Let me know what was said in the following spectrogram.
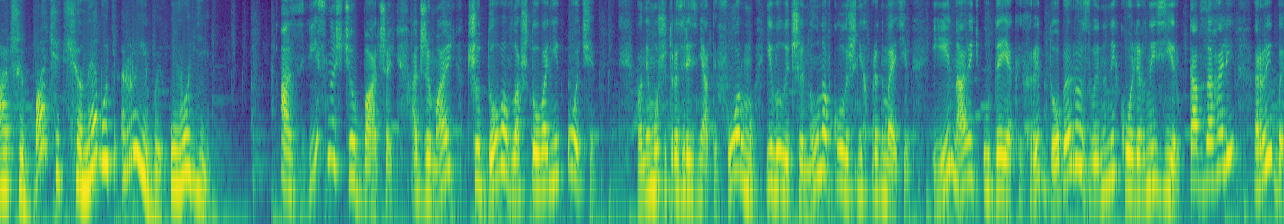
а чи бачать щонебудь риби у воді? А звісно, що бачать, адже мають чудово влаштовані очі. Вони можуть розрізняти форму і величину навколишніх предметів, і навіть у деяких риб добре розвинений колірний зір. Та взагалі риби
